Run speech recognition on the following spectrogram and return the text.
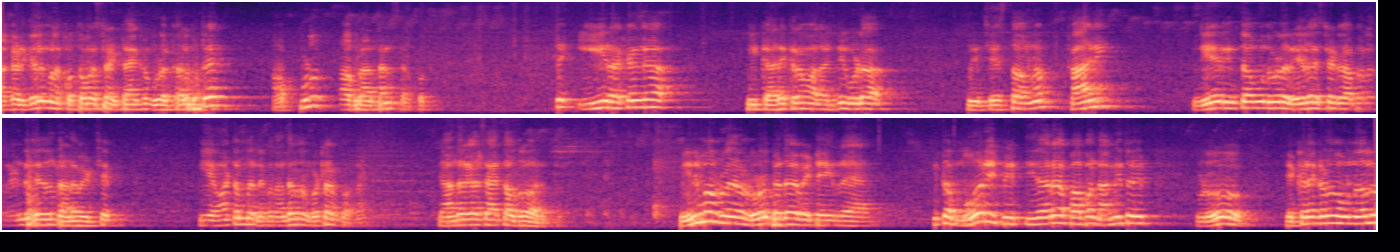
అక్కడికి వెళ్ళి మన కొత్త బస్ స్టాండ్ ట్యాంక్ కూడా కలిపితే అప్పుడు ఆ ప్రాంతానికి సరిపోతుంది. అంటే ఈ రకంగా ఈ కార్యక్రమాలన్నీ కూడా మేము చేస్తూ ఉన్నాం. కానీ నేను ఇంతకుముందు కూడా రియల్ ఎస్టేట్ వ్యాపారాలు రెండు చేతులు దండబెట్టి చెప్పి ఈ ఏమంటాం మరి లేకపోతే అందరితో కొట్లాడుకోవాలా? ఇక అందరు కలిసి ఆయన అవతల వారు మినిమం రోడ్డు పెద్దగా పెట్టేయరా ఇంత మోరి ఇదారా పాపం నమ్మితో ఇప్పుడు ఎక్కడెక్కడో ఉన్న వాళ్ళు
